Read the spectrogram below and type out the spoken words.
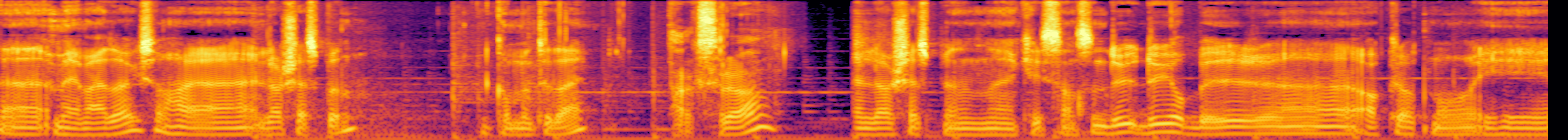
Med meg i dag så har jeg Lars Espen. Velkommen til deg. Takk skal du ha. Lars Espen Kristiansen, du, du, jobber uh, akkurat nå i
